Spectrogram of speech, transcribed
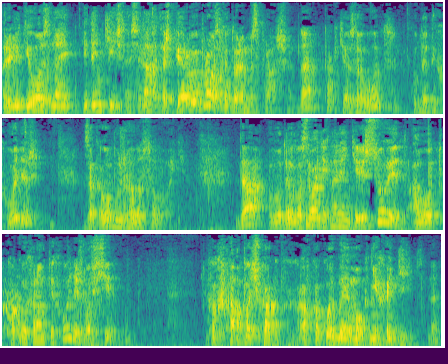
религиозной идентичности. Да? Это же первый вопрос, который мы спрашиваем. Да? Как тебя зовут, куда ты ходишь, за кого будешь голосовать. Да, вот голосовать их, наверное, интересует, а вот какой храм ты ходишь, во все. Как, а, как, а в какой бы я мог не ходить? Да?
